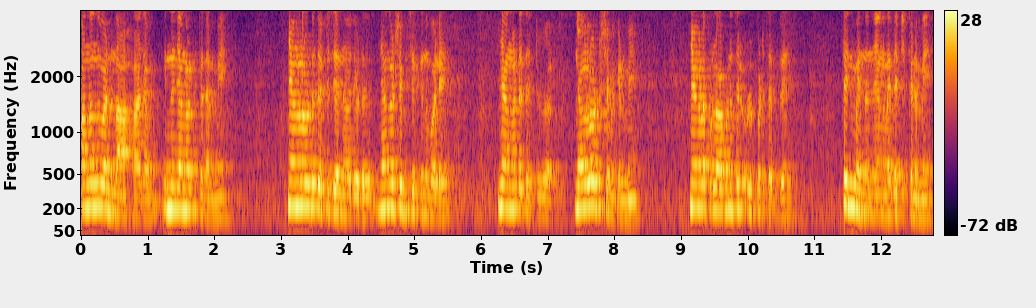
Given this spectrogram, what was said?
അന്നു വേണ്ടുന്ന ആഹാരം ഇന്ന് ഞങ്ങൾക്ക് തരണമേ. ഞങ്ങളോട് തെറ്റ് ചെയ്യുന്നവരോട് ഞങ്ങൾ ക്ഷമിച്ചിരിക്കുന്ന പോലെ ഞങ്ങളുടെ തെറ്റുകൾ ഞങ്ങളോട് ക്ഷമിക്കണമേ. ഞങ്ങളെ പ്രലോഭനത്തിൽ ഉൾപ്പെടുത്തരുത്. തിന്മെന്ന് ഞങ്ങളെ രക്ഷിക്കണമേ.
